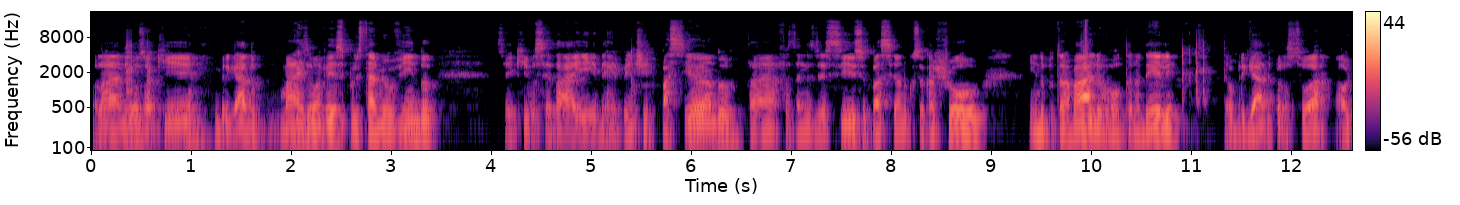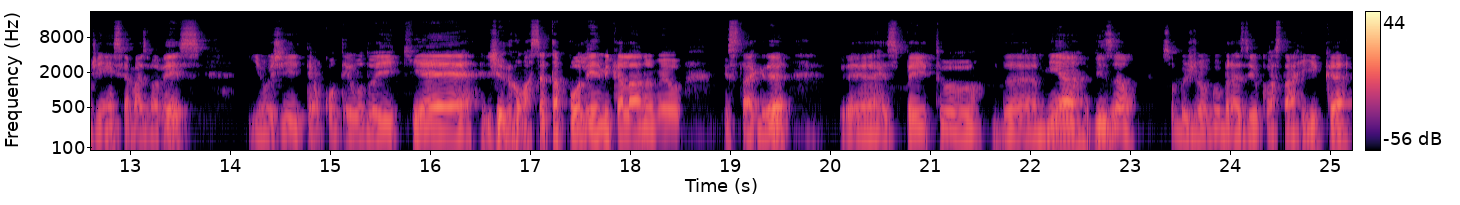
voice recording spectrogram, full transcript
Olá, Nilson aqui. Obrigado mais uma vez por estar me ouvindo. Sei que você está aí de repente passeando, está fazendo exercício, passeando com seu cachorro, indo para o trabalho, voltando dele. Então, obrigado pela sua audiência mais uma vez. E hoje tem um conteúdo aí que é gerou uma certa polêmica lá no meu Instagram é, a respeito da minha visão sobre o jogo Brasil-Costa Rica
